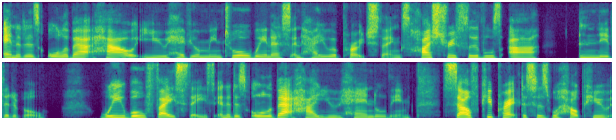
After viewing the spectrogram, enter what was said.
and it is all about how you have your mental awareness and how you approach things. High stress levels are inevitable. We will face these, and it is all about how you handle them. Self care practices will help you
